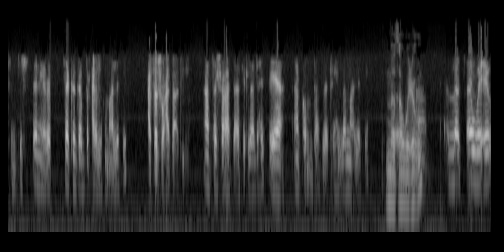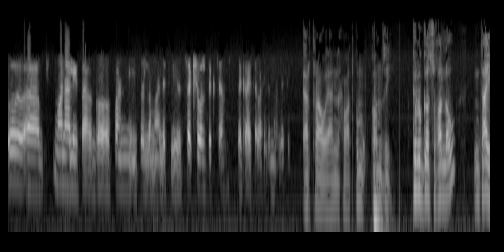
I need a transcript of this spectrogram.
ሽዱሽተ ነይሩ ሰ ክገብር ከለኹ ማለት እዩ ዓሰርተ ሸውዓተ ኣት ዓሰርተ ሸውዓተ ኣትላ ድሕፂ እያ ኣብ ኮምታት በፂሕ ኣሎ ማለት እዩ መፀዊዕኡ መፀዊዕኡ ሞናሊዛ ጎፋኒ እዩ ዘሎ ማለት እዩ ሴክሽዋል ቪክተም ትግራይ ተባሂሉ ማለት እዩ ኤርትራውያን ኣሕዋትኩም ከምዚ ክብገሱ ከለዉ እንታይ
